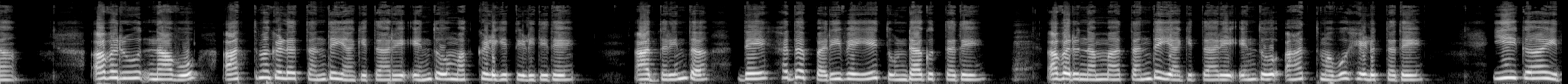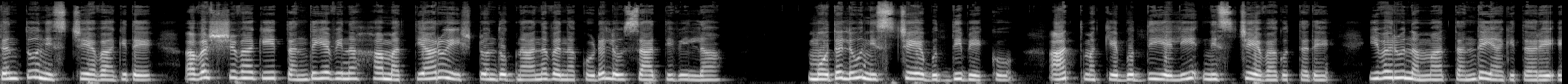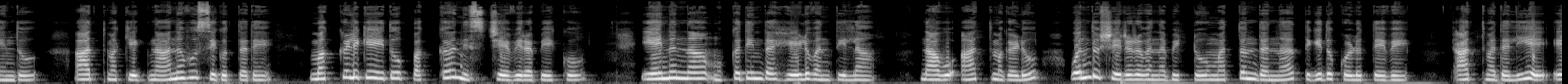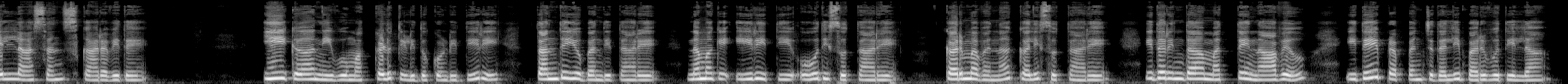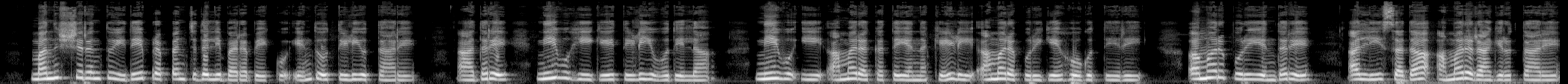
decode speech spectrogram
ಅವರು, ನಾವು ಆತ್ಮಗಳ ತಂದೆಯಾಗಿದ್ದಾರೆ ಎಂದು ಮಕ್ಕಳಿಗೆ ತಿಳಿದಿದೆ. ಆದ್ದರಿಂದ ದೇಹದ ಪರಿವೆಯೇ ತುಂಡಾಗುತ್ತದೆ. ಅವರು ನಮ್ಮ ತಂದೆಯಾಗಿದ್ದಾರೆ ಎಂದು ಆತ್ಮವು ಹೇಳುತ್ತದೆ. ಈಗ ಇದಂತೂ ನಿಶ್ಚಯವಾಗಿದೆ. ಅವಶ್ಯವಾಗಿ ತಂದೆಯ ವಿನಃ ಮತ್ಯಾರೂ ಇಷ್ಟೊಂದು ಜ್ಞಾನವನ್ನು ಕೊಡಲು ಸಾಧ್ಯವಿಲ್ಲ. ಮೊದಲು ನಿಶ್ಚಯ ಬುದ್ಧಿ ಬೇಕು. ಆತ್ಮಕ್ಕೆ ಬುದ್ಧಿಯಲ್ಲಿ ನಿಶ್ಚಯವಾಗುತ್ತದೆ. ಇವರು ನಮ್ಮ ತಂದೆಯಾಗಿದ್ದಾರೆ ಎಂದು ಆತ್ಮಕ್ಕೆ ಜ್ಞಾನವೂ ಸಿಗುತ್ತದೆ. ಮಕ್ಕಳಿಗೆ ಇದು ಪಕ್ಕಾ ನಿಶ್ಚಯವಿರಬೇಕು. ಏನನ್ನ ಮುಖದಿಂದ ಹೇಳುವಂತಿಲ್ಲ. ನಾವು ಆತ್ಮಗಳು ಒಂದು ಶರೀರವನ್ನು ಬಿಟ್ಟು ಮತ್ತೊಂದನ್ನು ತೆಗೆದುಕೊಳ್ಳುತ್ತೇವೆ. ಆತ್ಮದಲ್ಲಿಯೇ ಎಲ್ಲ ಸಂಸ್ಕಾರವಿದೆ. ಈಗ ನೀವು ಮಕ್ಕಳು ತಿಳಿದುಕೊಂಡಿದ್ದೀರಿ, ತಂದೆಯು ಬಂದಿದ್ದಾರೆ. ನಮಗೆ ಈ ರೀತಿ ಓದಿಸುತ್ತಾರೆ, ಕರ್ಮವನ್ನ ಕಲಿಸುತ್ತಾರೆ. ಇದರಿಂದ ಮತ್ತೆ ನಾವು ಇದೇ ಪ್ರಪಂಚದಲ್ಲಿ ಬರುವುದಿಲ್ಲ. ಮನುಷ್ಯರಂತೂ ಇದೇ ಪ್ರಪಂಚದಲ್ಲಿ ಬರಬೇಕು ಎಂದು ತಿಳಿಯುತ್ತಾರೆ. ಆದರೆ ನೀವು ಹೀಗೆ ತಿಳಿಯುವುದಿಲ್ಲ. ನೀವು ಈ ಅಮರ ಕಥೆಯನ್ನು ಕೇಳಿ ಅಮರಪುರಿಗೆ ಹೋಗುತ್ತೀರಿ. ಅಮರಪುರಿ ಎಂದರೆ ಅಲ್ಲಿ ಸದಾ ಅಮರರಾಗಿರುತ್ತಾರೆ.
